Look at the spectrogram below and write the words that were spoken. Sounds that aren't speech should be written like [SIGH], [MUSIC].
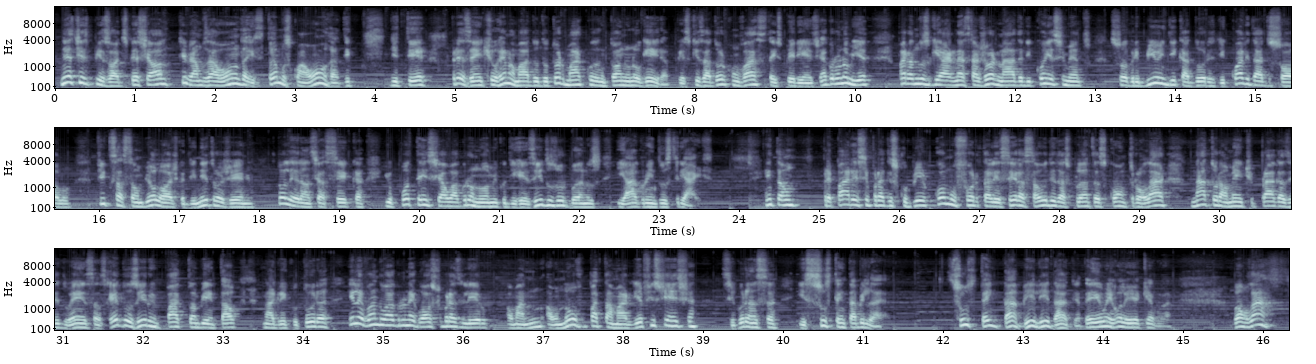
Neste episódio especial, tivemos a honra, estamos com a honra de, de ter presente o renomado Dr. Marco Antônio Nogueira, pesquisador com vasta experiência em agronomia, para nos guiar nesta jornada de conhecimento sobre bioindicadores de qualidade do solo, fixação biológica de nitrogênio, tolerância à seca e o potencial agronômico de resíduos urbanos e agroindustriais. Então, Prepare-se para descobrir como fortalecer a saúde das plantas, controlar naturalmente pragas e doenças, reduzir o impacto ambiental na agricultura e levando o agronegócio brasileiro a, uma, a um novo patamar de eficiência, segurança e sustentabilidade. Sustentabilidade. Até eu enrolei aqui agora. Vamos lá?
